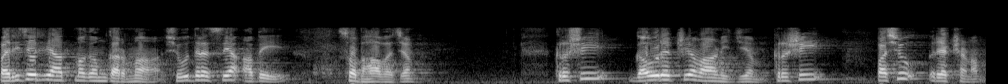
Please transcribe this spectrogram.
പരിചര്യാത്മകം കർമ്മ ശൂദ്രസ്യ അപി സ്വഭാവജം. കൃഷി ഗൗരക്ഷ്യ വാണിജ്യം കൃഷി പശു രക്ഷണം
